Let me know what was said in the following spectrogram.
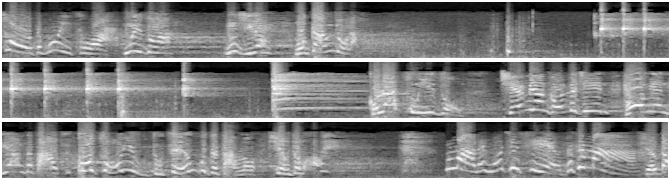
坐都不会坐啊。没坐啊？你起来，我刚坐了。可是注意坐。前面看得清后面看得到我左右都真不得到了晓得吗妈的我就晓得个嘛。晓得？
